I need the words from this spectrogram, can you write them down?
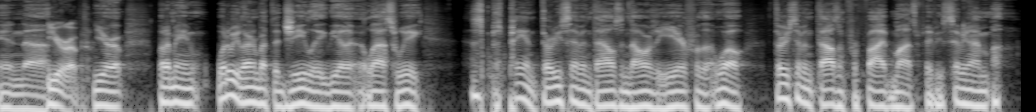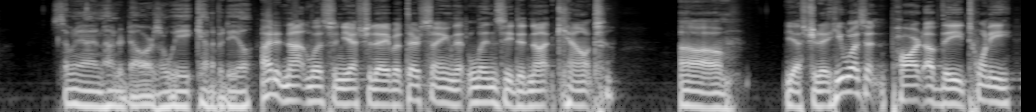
in uh, Europe. Europe. But I mean, what did we learn about the G League the other last week? It's paying thirty seven thousand dollars a year for the well, thirty seven thousand for five months, maybe seventy nine. $7,900 a week, kind of a deal. I did not listen yesterday, but they're saying that Lindsay did not count um, yesterday. He wasn't part of the 20.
